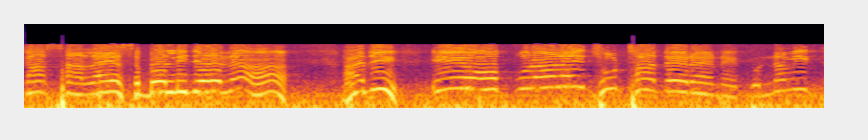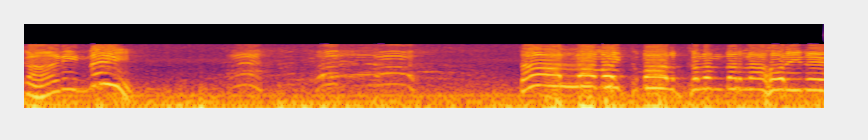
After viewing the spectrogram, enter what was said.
کاسا لس بولی جائے نا ہاں جی یہ وہ پرانا ہی جھوٹا دے رہے ہیں کوئی نوی کہانی نہیں۔ اللہ اقبال کلندر لاہوری نے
